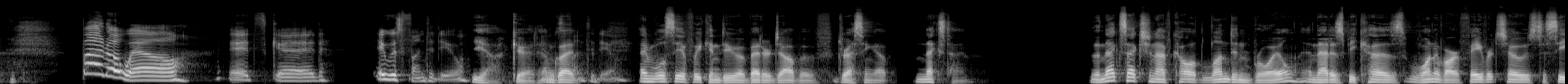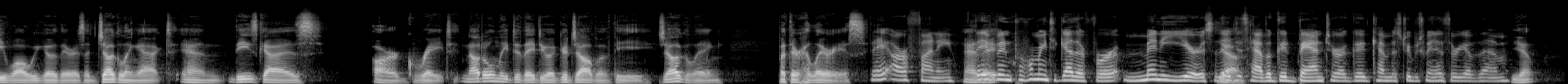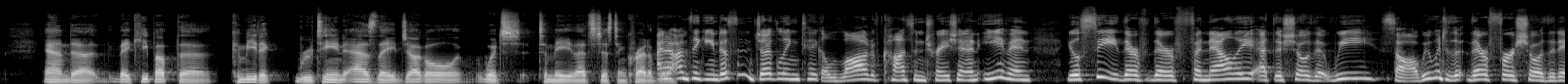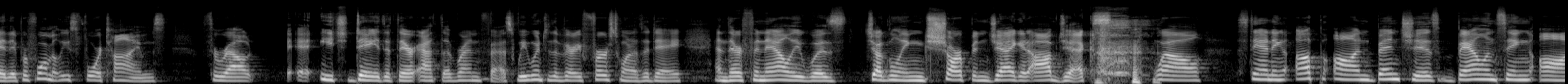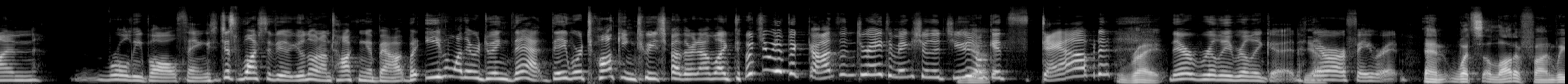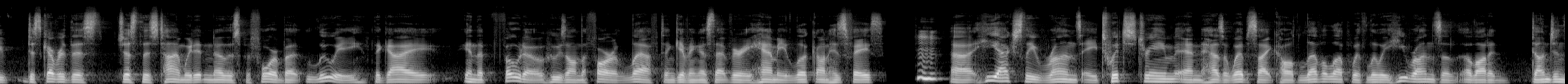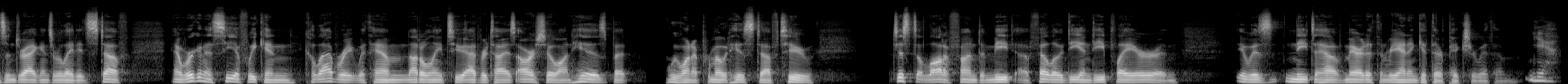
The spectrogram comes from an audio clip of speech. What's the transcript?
oh well, it's good. It was fun to do. Yeah, good. It I'm was glad. fun to do. And we'll see if we can do a better job of dressing up next time. The next section I've called London Broil, and that is because one of our favorite shows to see while we go there is a juggling act, and these guys are great. Not only do they do a good job of the juggling, but they're hilarious. They are funny. And They've they- been performing together for many years, so they Yeah. just have a good banter, a good chemistry between the three of them. Yep. And uh, they keep up the comedic routine as they juggle, which to me, that's just incredible. I I'm thinking, doesn't juggling take a lot of concentration? And even you'll see their their finale at the show that we saw. We went to the, their first show of the day. They perform at least four times throughout each day that they're at the Ren Fest. We went to the very first one of the day, and their finale was juggling sharp and jagged objects while standing up on benches, balancing on rolly ball things. Just watch the video, you'll know what I'm talking about. But even while they were doing that, they were talking to each other. And I'm like, don't you have to concentrate to make sure that you Yeah. don't get stabbed? right. They're really, really good. Yeah. They're our favorite. And what's a lot of fun, we discovered this just this time. We didn't know this before, but Louis, the guy in the photo who's on the far left and giving us that very hammy look on his face, uh, he actually runs a Twitch stream and has a website called Level Up with Louis. He runs a, a lot of Dungeons and Dragons related stuff. And we're going to see if we can collaborate with him, not only to advertise our show on his, but we want to promote his stuff too. Just a lot of fun to meet a fellow D&D player and it was neat to have Meredith and Rhiannon get their picture with him. Yeah.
